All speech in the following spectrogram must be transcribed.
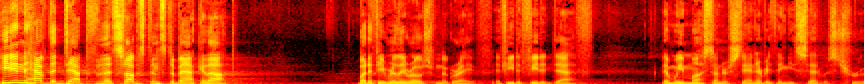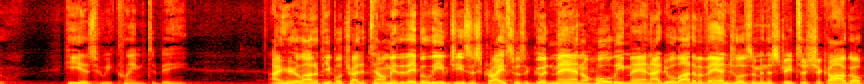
He didn't have the depth and the substance to back it up. But if he really rose from the grave, if he defeated death, then we must understand everything he said was true. He is who he claimed to be. I hear a lot of people try to tell me that they believe Jesus Christ was a good man, a holy man. I do a lot of evangelism in the streets of Chicago,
